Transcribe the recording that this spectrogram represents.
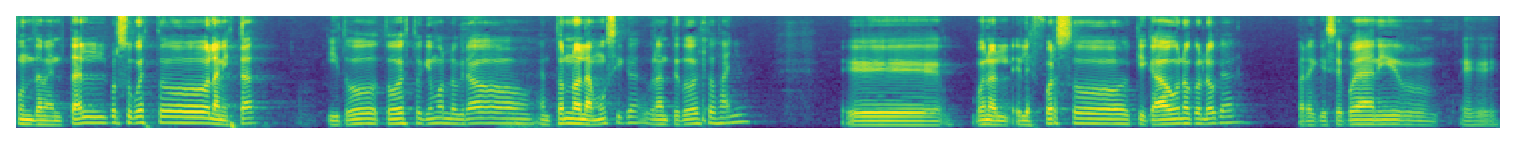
fundamental, por supuesto, la amistad y todo, todo esto que hemos logrado en torno a la música durante todos estos años. Eh, bueno, el, el esfuerzo que cada uno coloca para que se puedan ir eh,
